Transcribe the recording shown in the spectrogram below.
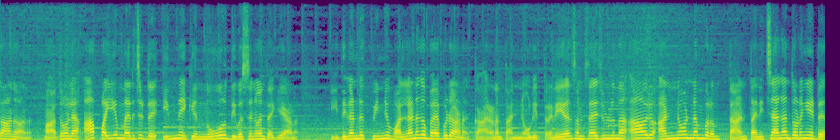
കാണുകയാണ്. മാത്രമല്ല ആ പയ്യൻ മരിച്ചിട്ട് ഇന്നേക്ക് നൂറ് ദിവസങ്ങളും തികയാണ്. ഇത് കണ്ട് പിന്നു വല്ലാണ്ടങ്ങ് ഭയപ്പെടുകയാണ് കാരണം തന്നോട് ഇത്ര നേരം സംസാരിച്ചുകൊണ്ടിരുന്ന ആ ഒരു അൺനോൺ നമ്പറും താൻ തനിച്ചാകാൻ തുടങ്ങിയിട്ട്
